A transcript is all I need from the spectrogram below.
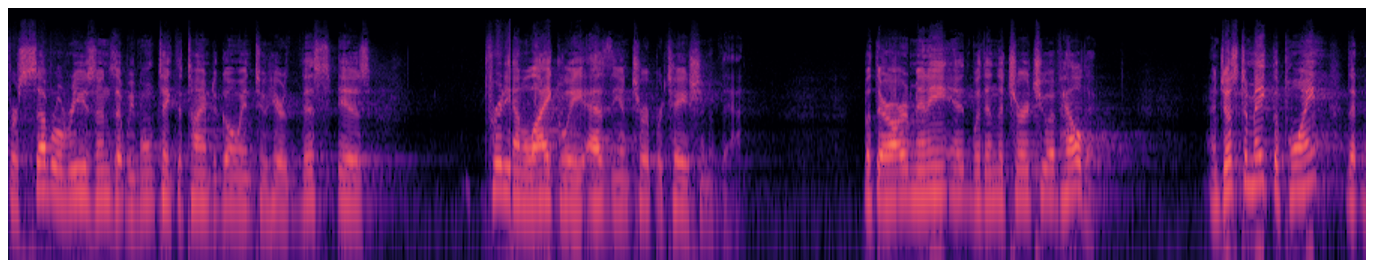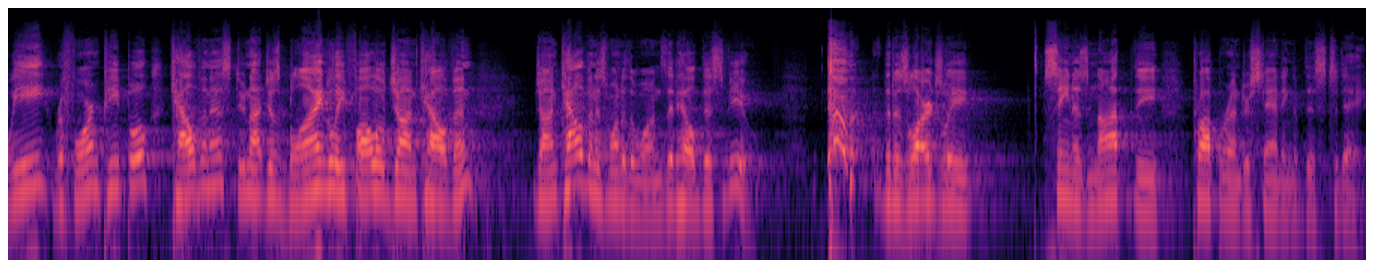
for several reasons that we won't take the time to go into here, this is pretty unlikely as the interpretation of that. But there are many within the church who have held it. And just to make the point that we, Reformed people, Calvinists, do not just blindly follow John Calvin, John Calvin is one of the ones that held this view that is largely seen as not the proper understanding of this today.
